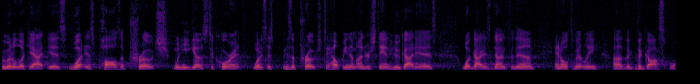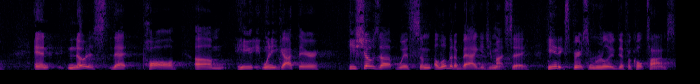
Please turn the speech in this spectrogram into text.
we want to look at is what is Paul's approach when he goes to Corinth? What is his, his approach to helping them understand who God is, what God has done for them, and ultimately uh, the, the gospel? And notice that Paul, um, he, when he got there, he shows up with some, a little bit of baggage, you might say. He had experienced some really difficult times.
